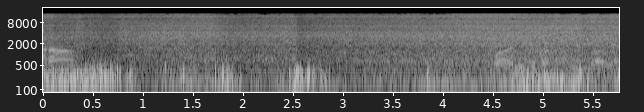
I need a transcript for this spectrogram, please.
आराम पानी का पानी हुआ हुआ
